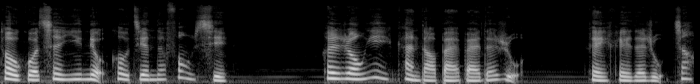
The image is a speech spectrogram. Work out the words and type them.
透过衬衣纽扣间的缝隙，很容易看到白白的乳，黑黑的乳罩。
